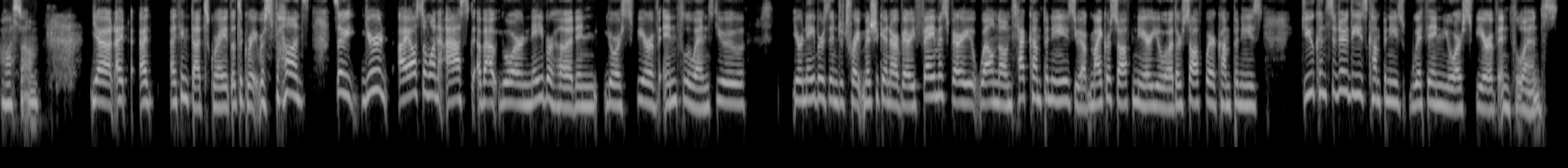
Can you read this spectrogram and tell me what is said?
Awesome. Yeah, I, I I think that's great. That's a great response. So you're I also want to ask about your neighborhood and your sphere of influence. You your neighbors in Detroit, Michigan are very famous, very well known tech companies. You have Microsoft near you, other software companies. Do you consider these companies within your sphere of influence?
